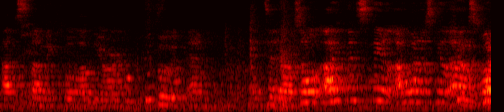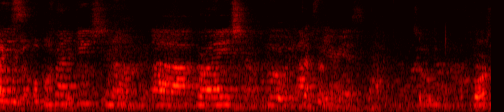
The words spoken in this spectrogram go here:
have stomach full of your food and etc. So I could still, I want to still ask, what is traditional uh, Croatian food? I'm curious. So of course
